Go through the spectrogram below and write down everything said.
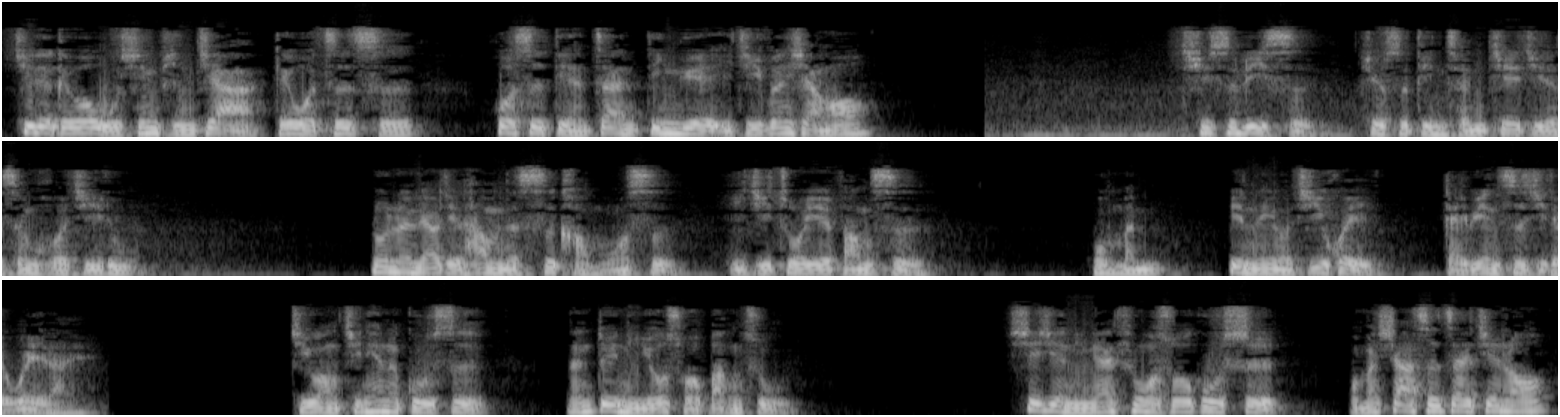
记得给我五星评价，给我支持，或是点赞、订阅以及分享哦。其实历史就是顶层阶级的生活记录。若能了解他们的思考模式以及作业方式，我们便能有机会改变自己的未来。希望今天的故事能对你有所帮助。谢谢你来听我说故事，我们下次再见喽。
